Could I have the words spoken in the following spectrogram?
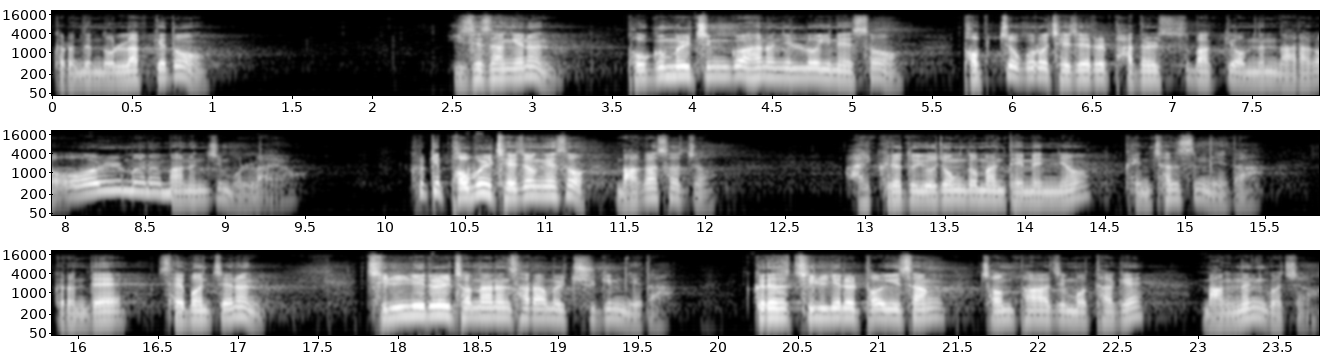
그런데 놀랍게도 이 세상에는 복음을 증거하는 일로 인해서 법적으로 제재를 받을 수밖에 없는 나라가 얼마나 많은지 몰라요. 그렇게 법을 제정해서 막아서죠. 아이 그래도 요 정도만 되면요 괜찮습니다. 그런데 세 번째는 진리를 전하는 사람을 죽입니다. 그래서 진리를 더 이상 전파하지 못하게 막는 거죠.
